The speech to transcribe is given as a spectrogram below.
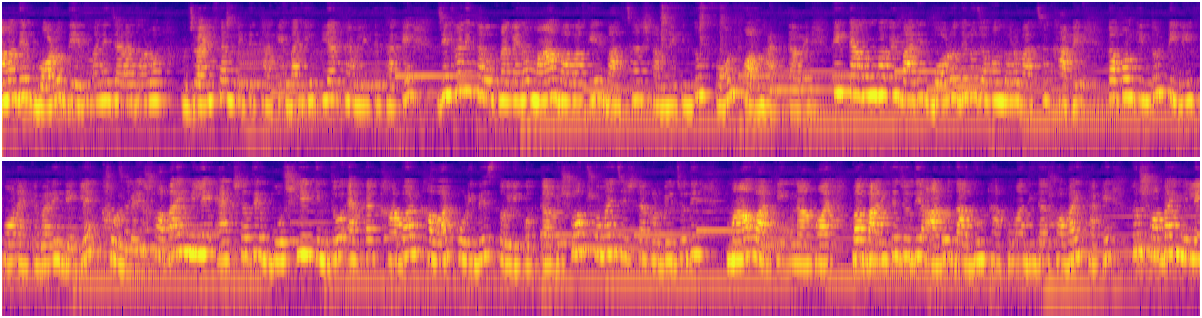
আমাদের বড়দের মানে যারা ধরো জয়েন্ট ফ্যামিলিতে থাকে বা নিউক্লিয়ার ফ্যামিলিতে থাকে যেখানেই থাকুক না কেন মা, বাবাকে বাচ্চার সামনে কিন্তু ফোন কম ঘাটতে হবে। ঠিক তেমন ভাবে বাড়ির বড়দেরও যখন ধরো বাচ্চা খাবে, তখন কিন্তু টিভি ফোন একেবারেই দেখলে চলবে সবাই মিলে একসাথে বসিয়ে কিন্তু একটা খাবার খাওয়ার পরিবেশ তৈরি করতে হবে। সব সময় চেষ্টা করবে যদি মা ওয়ার্কিং না হয় বা বাড়িতে যদি আরও দাদু, ঠাকুমা, দিদা সবাই থাকে, তো সবাই মিলে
